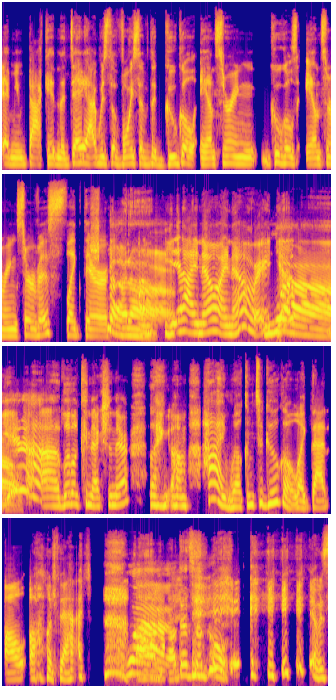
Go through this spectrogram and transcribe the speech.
I mean, back in the day, I was the voice of the Google answering Google's answering service. Like their, Shut um, yeah, I know, I know, right? Wow. Yeah, a little connection there. Like, um, hi, welcome to Google. Like that, all, all of that. Wow, that's so cool. I was,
